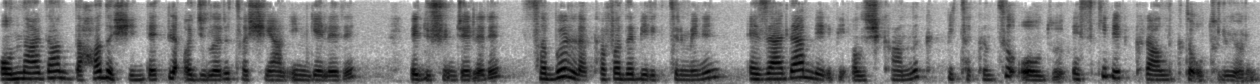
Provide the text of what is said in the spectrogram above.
onlardan daha da şiddetli acıları taşıyan imgeleri ve düşünceleri sabırla kafada biriktirmenin ezelden beri bir alışkanlık, bir takıntı olduğu eski bir krallıkta oturuyorum.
